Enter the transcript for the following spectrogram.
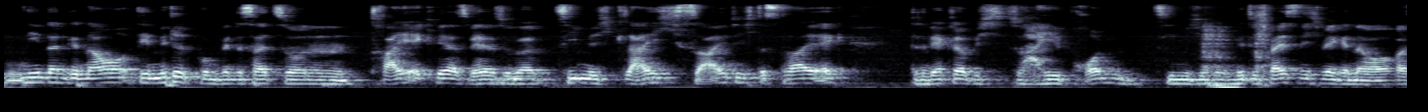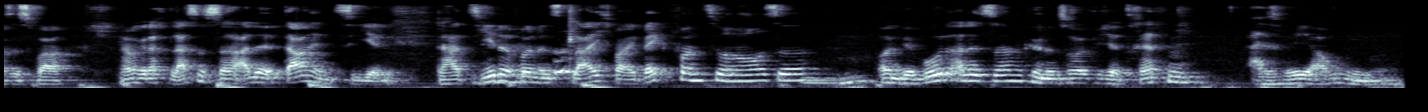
nehmen dann genau den Mittelpunkt. Wenn das halt so ein Dreieck wäre, es wäre sogar ziemlich gleichseitig das Dreieck, dann wäre, glaube ich, so Heilbronn ziemlich in der Mitte. Ich weiß nicht mehr genau, was es war. Dann haben wir gedacht, lass uns doch alle dahin ziehen. Da hat jeder von uns gleich weit weg von zu Hause und wir wohnen alle zusammen, können uns häufiger treffen. Also will ja auch niemand.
